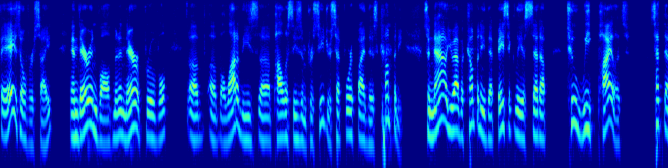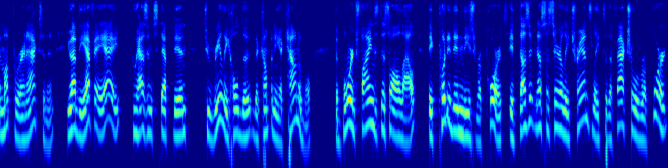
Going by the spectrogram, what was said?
FAA's oversight and their involvement and their approval of, of a lot of these uh, policies and procedures set forth by this company. So now you have a company that basically has set up two weak pilots, set them up for an accident. You have the FAA who hasn't stepped in to really hold the, the company accountable. The board finds this all out. They put it in these reports. It doesn't necessarily translate to the factual report.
